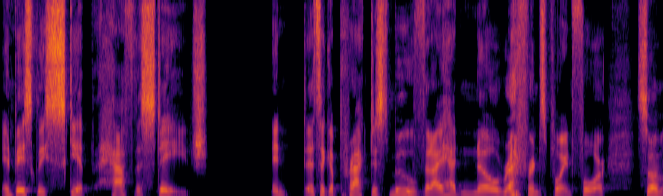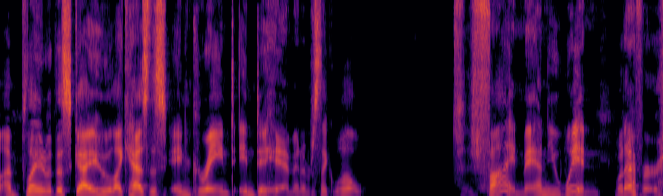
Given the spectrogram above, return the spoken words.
and basically skip half the stage. And that's like a practiced move that I had no reference point for. So I'm, I'm playing with this guy who like has this ingrained into him, and I'm just like, well, fine, man, you win, whatever.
